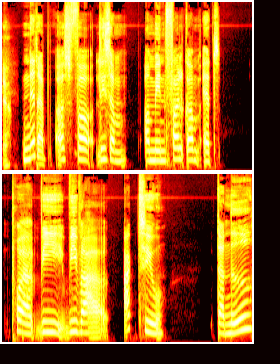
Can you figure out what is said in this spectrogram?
Ja. Netop også for ligesom at minde folk om, at prøv at, vi, vi var aktive dernede,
